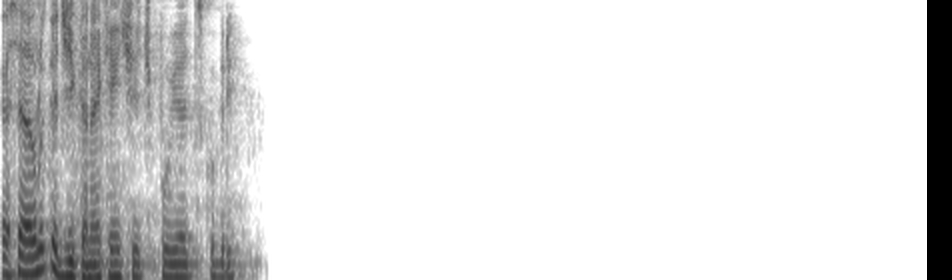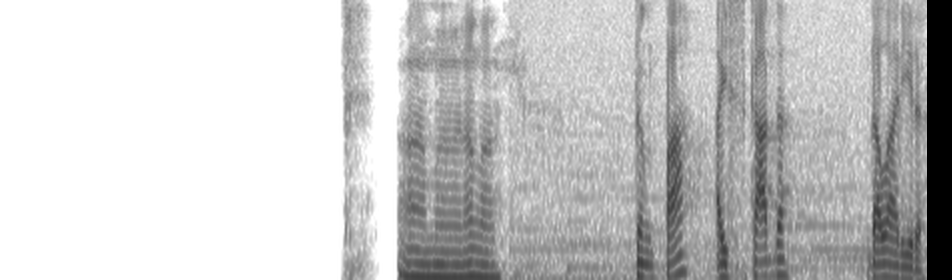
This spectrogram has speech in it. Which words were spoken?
Essa é a única dica, né, que a gente, tipo, ia descobrir. Ah, mano, olha lá. Tampar a escada da lareira.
